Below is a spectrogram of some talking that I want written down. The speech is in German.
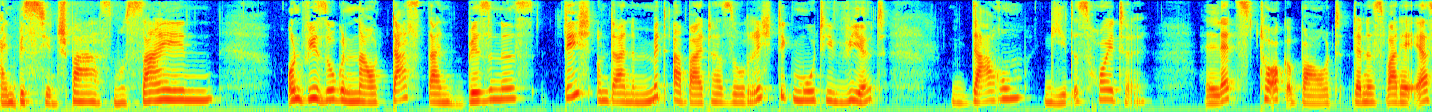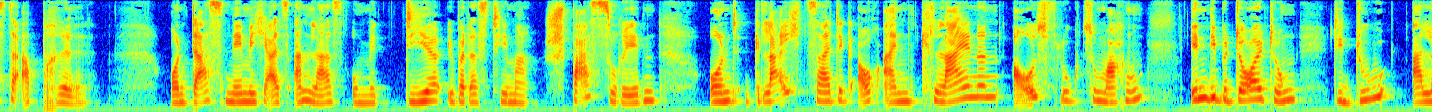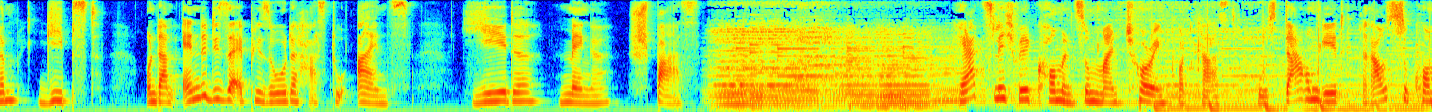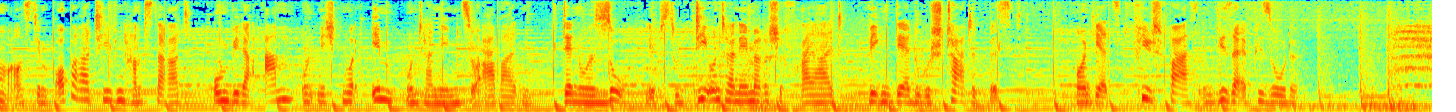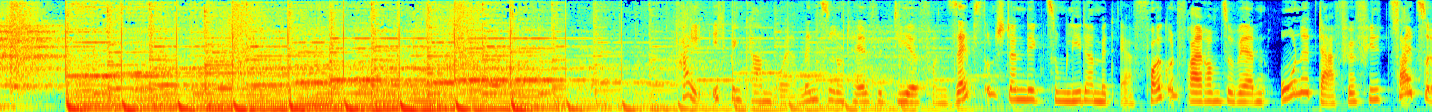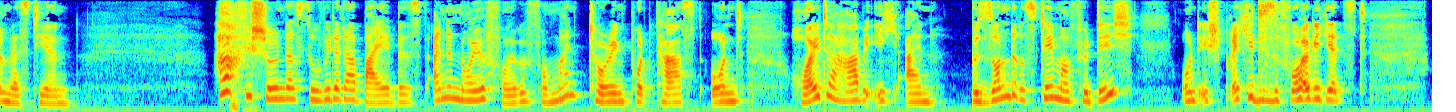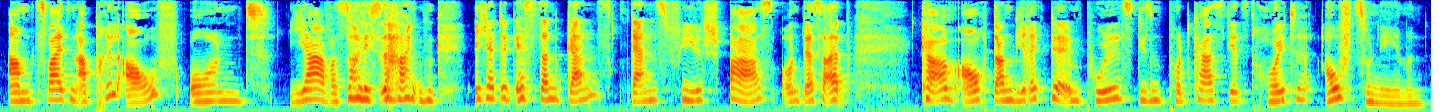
ein bisschen Spaß muss sein und wieso genau das dein Business, dich und deine Mitarbeiter so richtig motiviert, darum geht es heute. Let's talk about, denn es war der 1. April. Und das nehme ich als Anlass, um mit dir über das Thema Spaß zu reden und gleichzeitig auch einen kleinen Ausflug zu machen in die Bedeutung, die du allem gibst. Und am Ende dieser Episode hast du eins, jede Menge Spaß. Herzlich willkommen zum Mind Touring Podcast, wo es darum geht, rauszukommen aus dem operativen Hamsterrad, um wieder am und nicht nur im Unternehmen zu arbeiten. Denn nur so lebst du die unternehmerische Freiheit, wegen der du gestartet bist. Und jetzt viel Spaß in dieser Episode. Carmen Breuer-Menzel und helfe dir, von selbst und ständig zum Leader mit Erfolg und Freiraum zu werden, ohne dafür viel Zeit zu investieren. Ach, wie schön, dass du wieder dabei bist. Eine neue Folge vom Mind Touring Podcast. Und heute habe ich ein besonderes Thema für dich. Und ich spreche diese Folge jetzt am 2. April auf. Und ja, was soll ich sagen? Ich hatte gestern ganz, ganz viel Spaß und deshalb kam auch dann direkt der Impuls, diesen Podcast jetzt heute aufzunehmen.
